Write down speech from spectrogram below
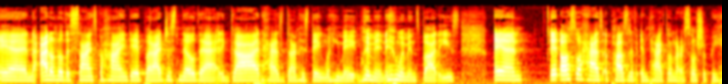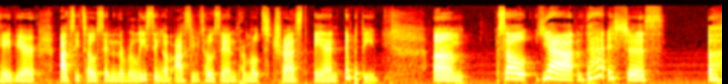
and I don't know the science behind it, but I just know that God has done his thing when he made women and women's bodies. And it also has a positive impact on our social behavior. Oxytocin and the releasing of oxytocin promotes trust and empathy. Um, so yeah, that is just. Uh,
